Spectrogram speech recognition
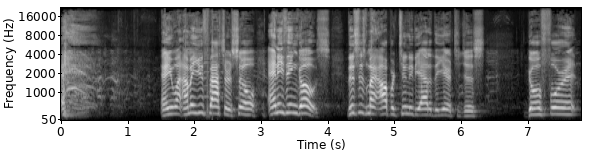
Anyone? I'm a youth pastor, so anything goes. This is my opportunity out of the year to just go for it.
